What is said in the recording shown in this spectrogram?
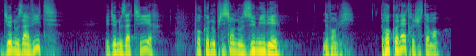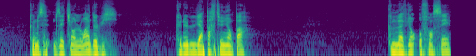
Dieu nous invite et Dieu nous attire pour que nous puissions nous humilier devant lui. Reconnaître justement que nous, nous étions loin de lui, que nous ne lui appartenions pas, que nous l'avions offensé,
